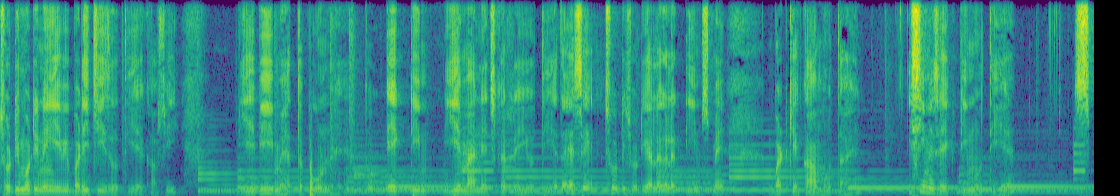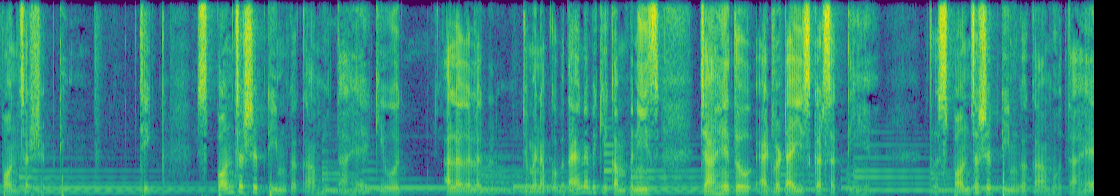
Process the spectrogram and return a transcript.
छोटी मोटी नहीं, ये भी बड़ी चीज़ होती है काफ़ी। ये भी महत्वपूर्ण है। तो एक टीम ये मैनेज कर रही होती है। तो ऐसे छोटी छोटी अलग अलग टीम्स में बट के काम होता है। इसी में से एक टीम होती है स्पॉन्सरशिप टीम। ठीक? स्पॉन्सरशिप टीम का काम होता है कि वो अलग अलग जो मैंने आपको बताया ना भी कि कंपनीज़ चाहें तो एडवर्टाइज कर सकती हैं। तो स्पॉन्सरशिप टीम का काम होता है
